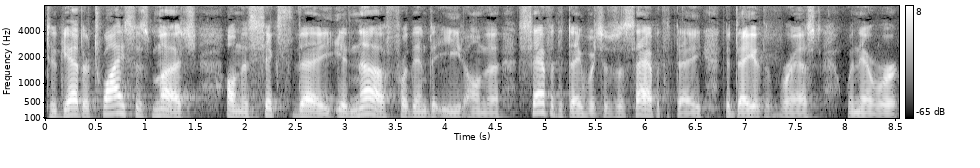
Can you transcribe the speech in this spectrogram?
to gather twice as much on the sixth day, enough for them to eat on the seventh day, which was the Sabbath day, the day of the rest, when they were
